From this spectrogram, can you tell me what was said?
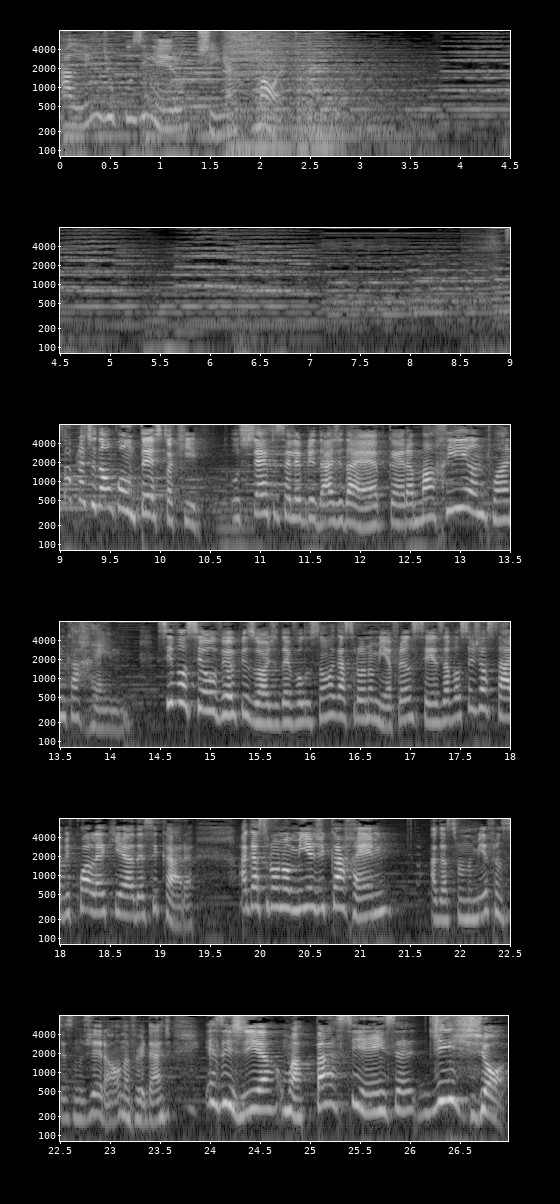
além de um cozinheiro, tinha uma horta. Para te dar um contexto aqui, o chefe celebridade da época era Marie-Antoine Carême. Se você ouviu o episódio da evolução da gastronomia francesa, você já sabe qual é que é a desse cara. A gastronomia de Carême a gastronomia francesa no geral, na verdade, exigia uma paciência de Jó.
